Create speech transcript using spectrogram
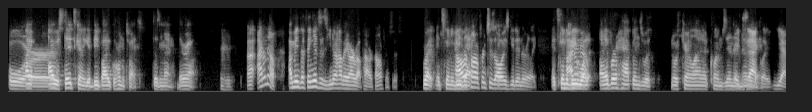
Or Iowa State's going to get beat by Oklahoma twice. Doesn't matter. They're out. Mm-hmm. I, I don't know. I mean, the thing is, is you know how they are about power conferences. Right. It's going to be Power that. conferences always get in early. It's going to be don't know. whatever happens with North Carolina, Clemson, and Notre Dame. Exactly. Yeah.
